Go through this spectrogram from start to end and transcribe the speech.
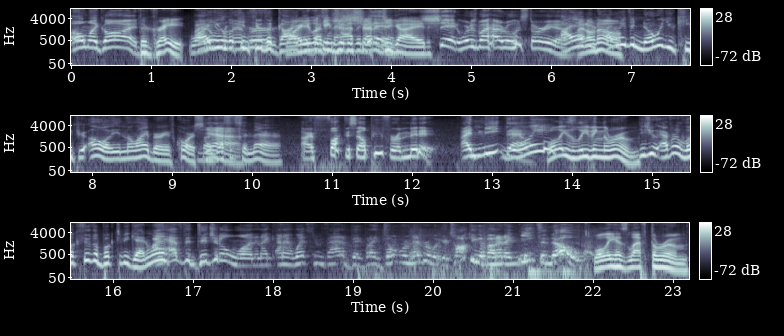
Oh my god! They're great. Why are don't you looking through the guide? Why are you that looking through the have any- strategy guide? Shit, where's my Hyrule Historia? I, haven't- don't know. I don't even know where you keep your. Oh, in the library, of course. So I guess it's in there. Alright, fuck this LP for a minute. I need that. Really? Wooly's leaving the room. Did you ever look through the book to begin with? I have the digital one, and I and I went through that a bit, but I don't remember what you're talking about, and I need to know. Wooly has left the room.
